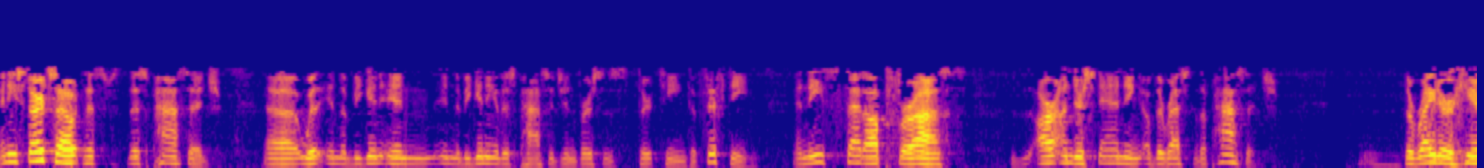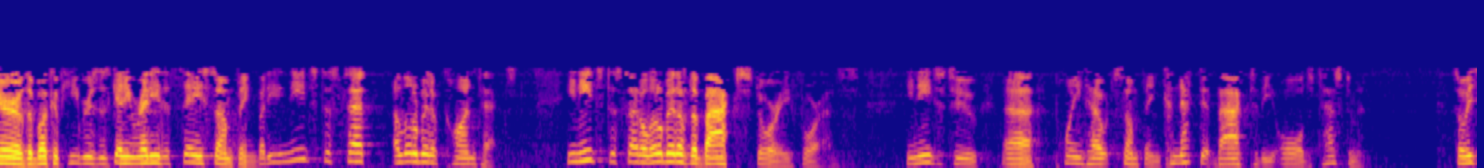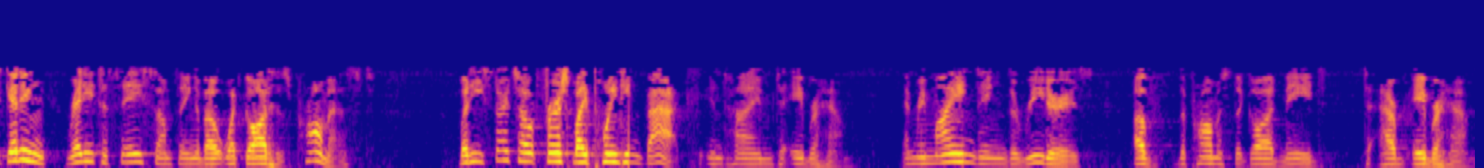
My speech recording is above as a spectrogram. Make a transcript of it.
And he starts out this, this passage uh, in, the begin, in, in the beginning of this passage in verses 13 to 15. And these set up for us our understanding of the rest of the passage. The writer here of the book of Hebrews is getting ready to say something, but he needs to set a little bit of context. He needs to set a little bit of the backstory for us. He needs to uh, point out something, connect it back to the Old Testament. So he's getting ready to say something about what God has promised, but he starts out first by pointing back in time to Abraham and reminding the readers of the promise that God made to Abraham.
